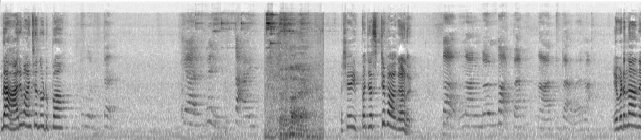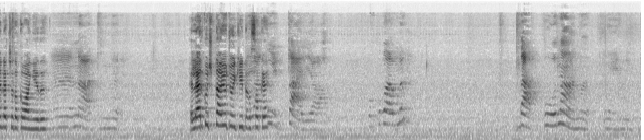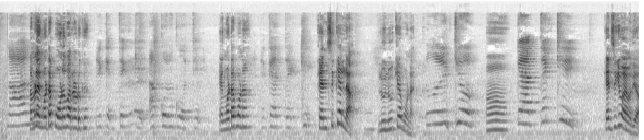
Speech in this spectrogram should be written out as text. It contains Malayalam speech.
ഇത് ആര് വാങ്ങിച്ചെന്ന് ഉടുപ്പാ? പക്ഷെ ഇപ്പൊ ജസ്റ്റ് പാകാണ്. എവിടുന്നാണ് നിന്റെ അച്ഛതൊക്കെ വാങ്ങിയത്? എല്ലാവർക്കും ഇഷ്ടമായോ ഈ ഡ്രസ്സൊക്കെ? നമ്മൾ എങ്ങോട്ടാ പോണ് പറഞ്ഞു കൊടുക്ക്? എങ്ങോട്ടാ പോണ്? കെൻസിക്കല്ല ലുലുക്കാ പോണേ. ആ. കെൻസിക്ക് പോയാൽ മതിയോ.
